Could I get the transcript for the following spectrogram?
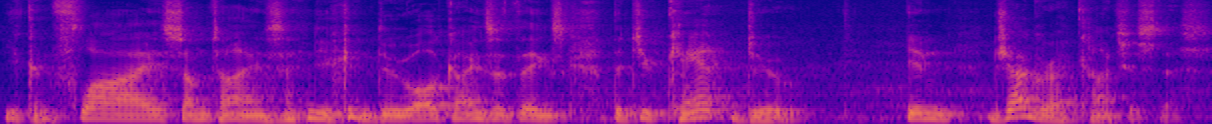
you can fly sometimes, and you can do all kinds of things that you can't do in Jagrat consciousness.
